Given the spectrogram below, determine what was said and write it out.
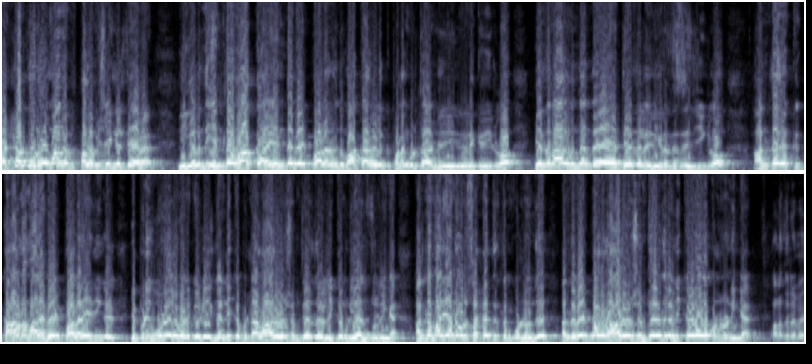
சட்டப்பூர்வமான பல விஷயங்கள் தேவை. நீங்க வந்து எந்த வாக்கா எந்த வேட்பாளர் வந்து வாக்காளர்களுக்கு பணம் கொடுத்தாருன்னு நீங்க நினைக்கிறீர்களோ எதனால் வந்து அந்த தேர்தலை நீங்க ரத்து செஞ்சீங்களோ அந்த காரணமான வேட்பாளரை நீங்கள் எப்படி ஊழல் வழக்குகளில் தண்டிக்கப்பட்டால் ஆறு வருஷம் தேர்தலில் நிற்க முடியாதுன்னு சொல்றீங்க? அந்த மாதிரியான ஒரு சட்ட திருத்தம் கொண்டு வந்து அந்த வேட்பாளர் ஆறு வருஷம் தேர்தலில் நிற்க விடாத பண்ணணும் நீங்க. பல தடவை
